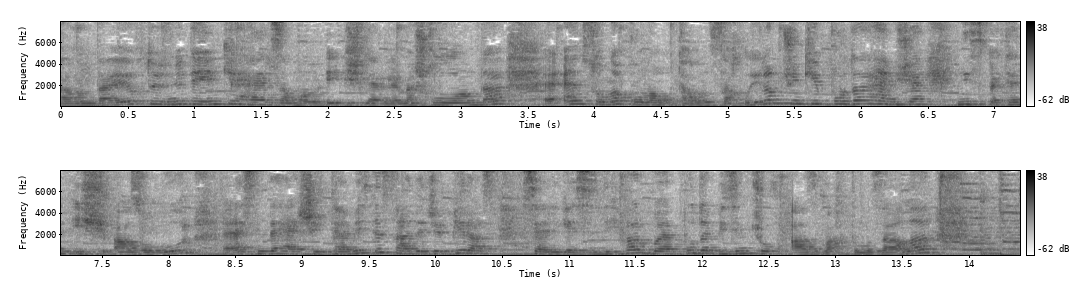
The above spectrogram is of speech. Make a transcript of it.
Otağındayıq. Düzünü deyim ki, hər zaman ev işlərlə məşğul olanda e, ən sona qonaq otağını saxlayıram. Çünki burada həmişə nisbətən iş az olur. Əslində hər şey təmizdir. Sadəcə biraz səliqəsizlik var və bu da bizim çox az vaxtımızı alır.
